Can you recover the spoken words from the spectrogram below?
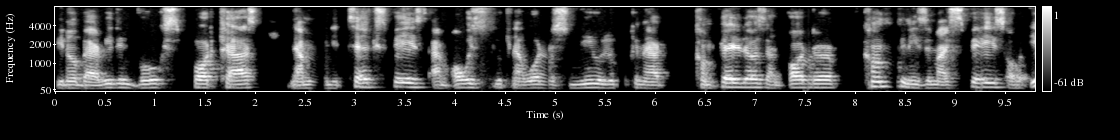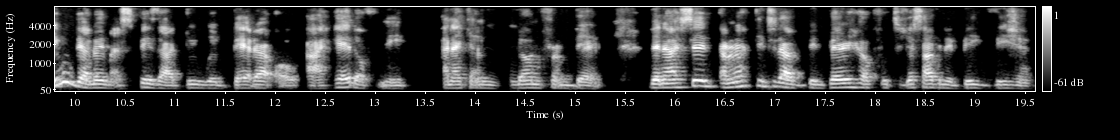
you know, by reading books, podcasts. I'm in the tech space. I'm always looking at what is new, looking at competitors and other companies in my space, or even they are not in my space that are doing way better or ahead of me, and I can learn from them. Then I said another thing that have been very helpful to just having a big vision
